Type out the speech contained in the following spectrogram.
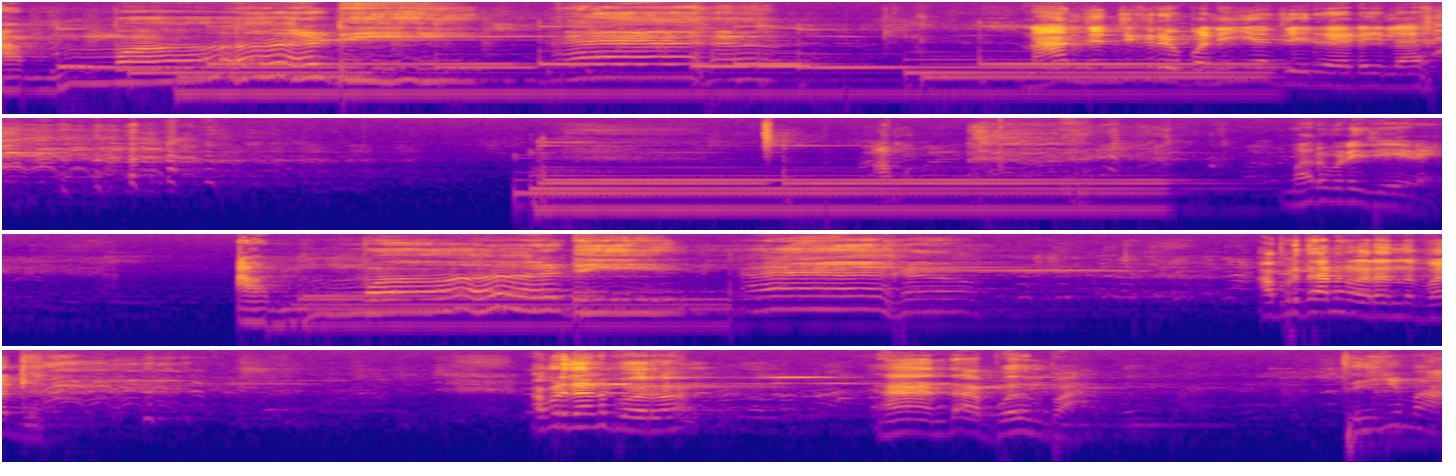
அம்மாடி நான் செஞ்சுக்கிறேன் நீங்க செய்யற இடையில? மறுபடியும் செய்யறேன் அம்மாடி. அப்படித்தானே வர அந்த பாட்டு அப்படித்தானே போறோம்? ஆ இந்தா போதும்பா. தெரியுமா?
